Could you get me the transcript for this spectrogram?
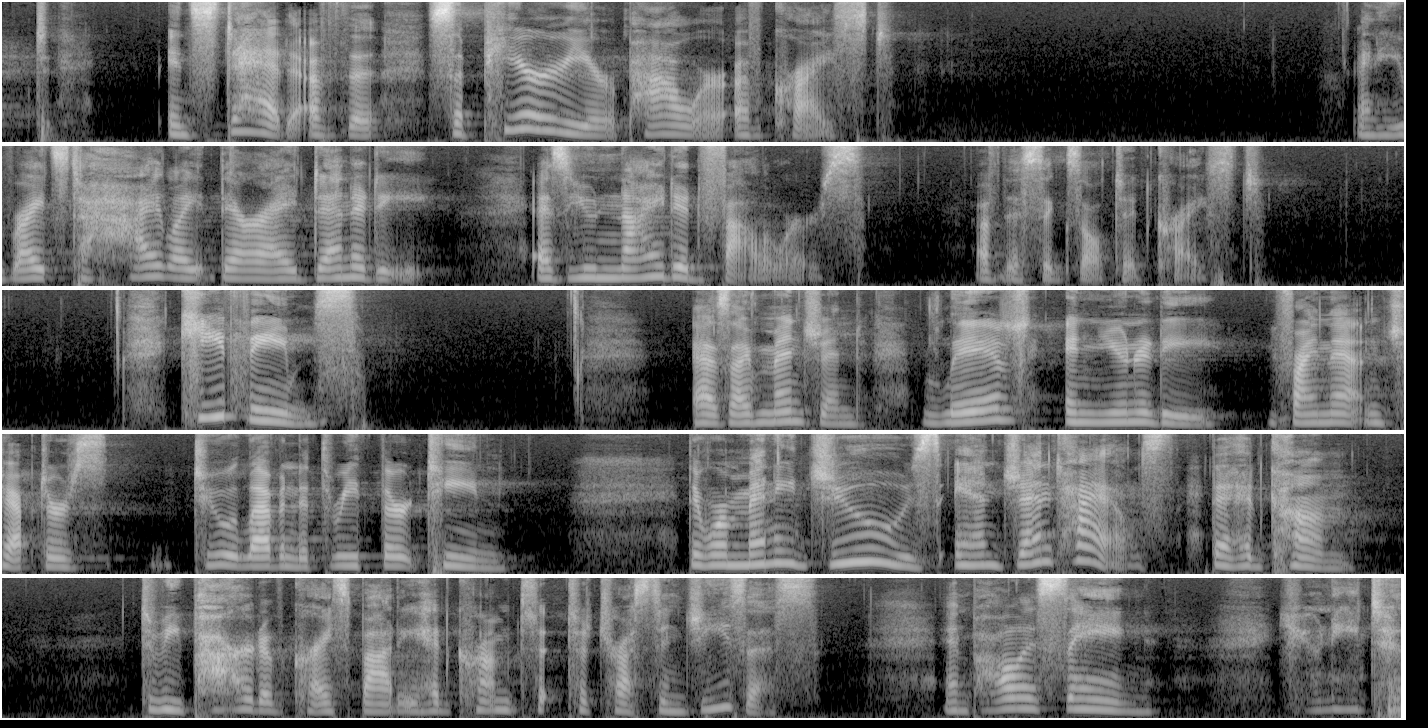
instead of the superior power of Christ. And he writes to highlight their identity as united followers of this exalted Christ. Key themes, as I've mentioned, live in unity. You find that in chapters 211 to 313. There were many Jews and Gentiles that had come to be part of Christ's body, had come to, to trust in Jesus. And Paul is saying, you need to,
